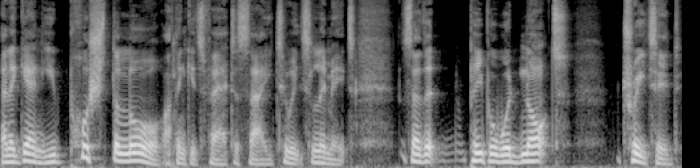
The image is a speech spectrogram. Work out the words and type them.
And again, you pushed the law, I think it's fair to say, to its limit so that people were not treated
